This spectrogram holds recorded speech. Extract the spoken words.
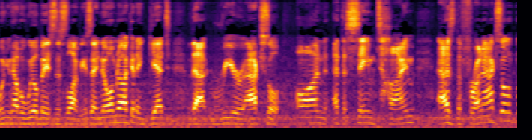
when you have a wheelbase this long because I know I'm not going to get that rear axle on at the same time as the front axle.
